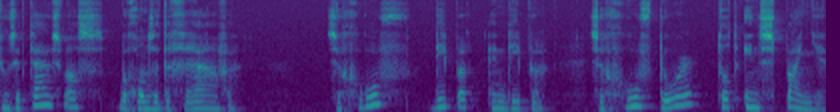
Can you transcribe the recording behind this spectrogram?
Toen ze thuis was, begon ze te graven. Ze groef dieper en dieper. Ze groef door tot in Spanje.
